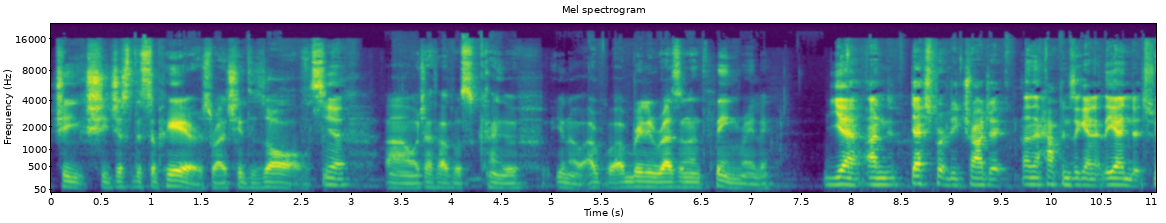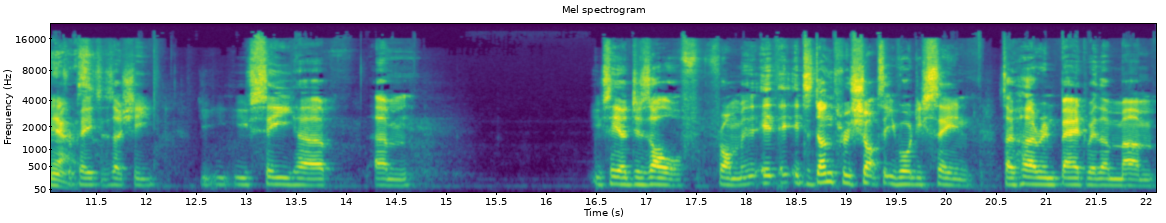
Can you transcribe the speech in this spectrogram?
she she just disappears, right? She dissolves Yeah. uh, which I thought was kind of you know a, a really resonant theme, really. Yeah, and desperately tragic, and it happens again at the end. It's, it's Yes. repeated. So she, you, you see her, um, you see her dissolve from. It, it, it's done through shots that you've already seen. So her in bed with her mum,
